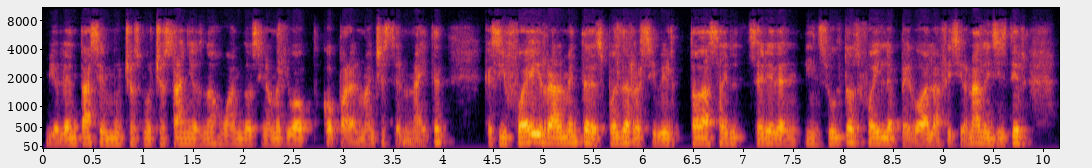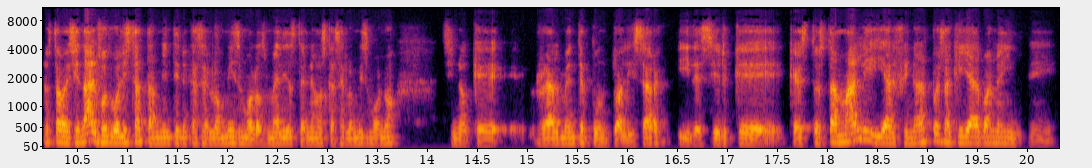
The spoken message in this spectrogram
violenta hace muchos, muchos años, ¿no? Jugando, si no me equivoco, para el Manchester United, que sí fue y realmente después de recibir toda esa serie de insultos fue y le pegó al aficionado. Insistir, no estaba diciendo, ah, el futbolista también tiene que hacer lo mismo, los medios tenemos que hacer lo mismo, no, sino que realmente puntualizar y decir que, que esto está mal y, al final, pues aquí ya van a... Eh,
